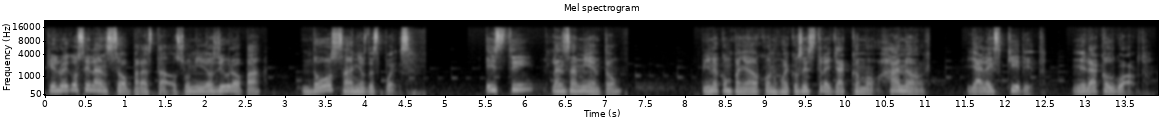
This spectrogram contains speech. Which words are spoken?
que luego se lanzó para Estados Unidos y Europa dos años después. Este lanzamiento vino acompañado con juegos estrella como Hanong y Alex Kidd Miracle World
